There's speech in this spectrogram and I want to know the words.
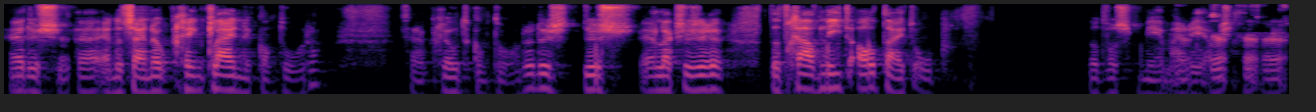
dus, uh, en dat zijn ook geen kleine kantoren. Het zijn ook grote kantoren. Dus, dus uh, laat ik zo zeggen, dat gaat niet altijd op. Dat was meer mijn reactie. Ja, ja, ja.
